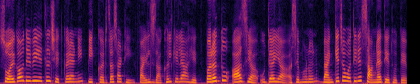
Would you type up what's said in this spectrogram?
सोयगाव देवी येथील शेतकऱ्यांनी पीक कर्जासाठी फाईल्स दाखल केल्या आहेत. परंतु आज या उद्या या असे म्हणून बँकेच्या वतीने सांगण्यात येत होते.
